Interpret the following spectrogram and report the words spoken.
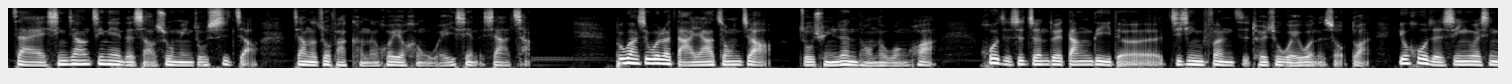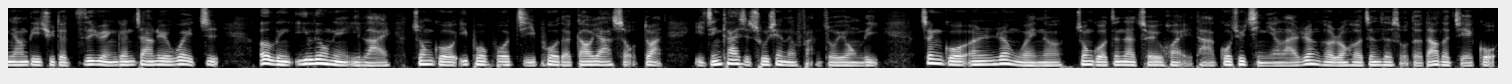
在新疆境内的少数民族视角，这样的做法可能会有很危险的下场，不管是为了打压宗教、族群认同的文化。或者是针对当地的激进分子推出维稳的手段，又或者是因为新疆地区的资源跟战略位置，二零一六年以来，中国一波波急迫的高压手段已经开始出现了反作用力。郑国恩认为呢，中国正在摧毁他过去几年来任何融合政策所得到的结果，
